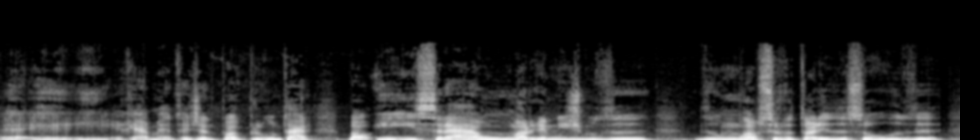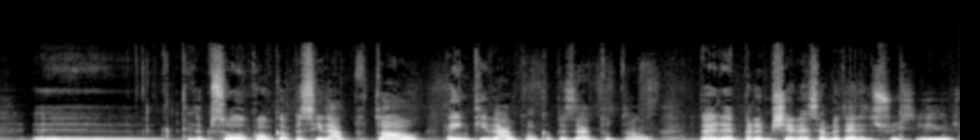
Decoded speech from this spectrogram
É, e, e, realmente a gente pode perguntar. Bom, e, e será um organismo de, de, um observatório da saúde eh, a pessoa com capacidade total, a entidade com capacidade total para, para mexer nessa matéria dos suicídios?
